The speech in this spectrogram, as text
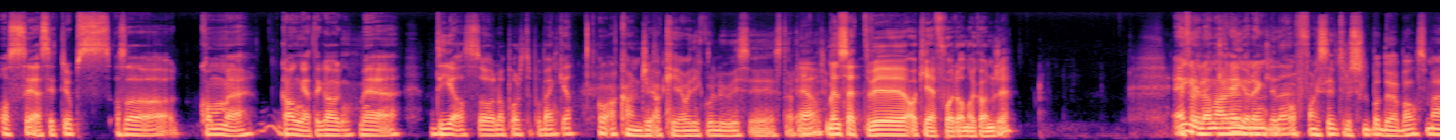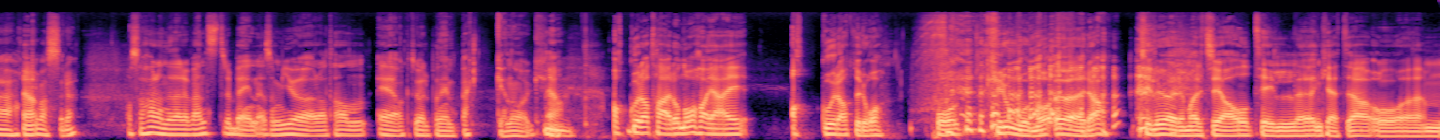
å se City Ups altså, komme gang etter gang med Diaz og Laporte på benken. Og Akanji, Ake og Rico Louis i starten. Men setter vi Ake foran Akanji? Jeg, Jeg, føler han har egentlig en offensiv trussel på dødball som er hakket Ja. Og så har han det der venstrebeinet som gjør at han er aktuell på den bekken òg. Ja. Akkurat her og nå har jeg akkurat råd på krone og øra til å gjøre Martial til Nketia og um,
